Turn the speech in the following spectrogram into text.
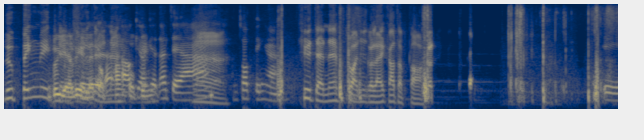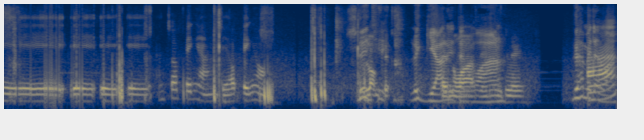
你冰你你嘢你嚟当好嘅，嘅多谢啊。做冰啊。超定咧转过嚟九十度。 诶诶诶诶，安怎冰啊？未晓冰哦。你你而家你电话 你系咪电话？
